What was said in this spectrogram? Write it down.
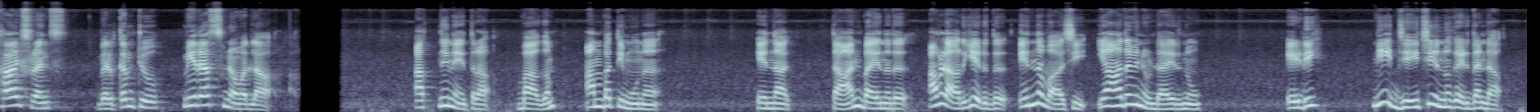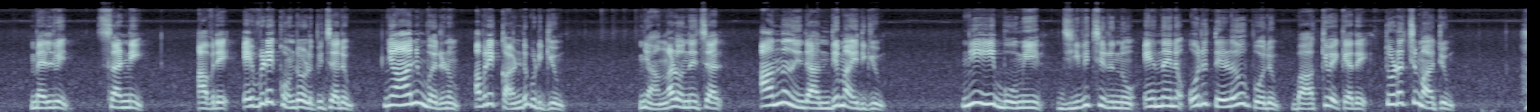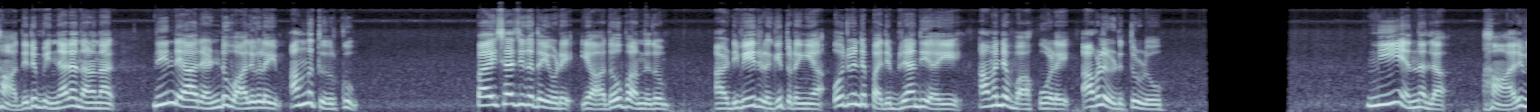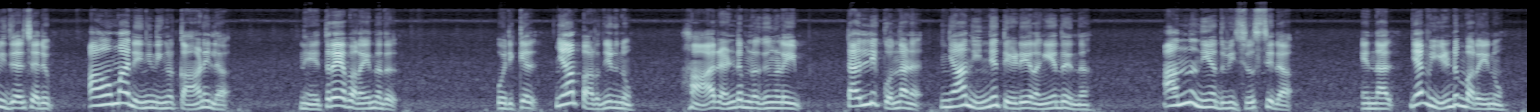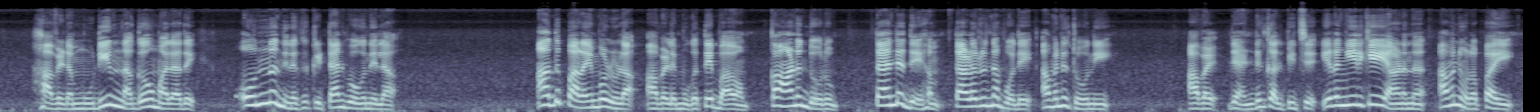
Hi friends welcome to മിറാസ് novella. Agninetra ഭാഗം അമ്പത്തിമൂന്ന്. എന്നാൽ താൻ ഭയന്നത് അവൾ അറിയരുത് എന്ന വാശി യാദവിനുണ്ടായിരുന്നു. എടി നീ ജയിച്ചു എന്ന് കരുതണ്ട. മെൽവിൻ സണ്ണി അവരെ എവിടെ കൊണ്ട് ഒളിപ്പിച്ചാലും ഞാനും വരണം അവരെ കണ്ടുപിടിക്കും. ഞങ്ങൾ ഒന്നിച്ചാൽ അന്ന് നിന്റെ അന്ത്യമായിരിക്കും. നീ ഈ ഭൂമിയിൽ ജീവിച്ചിരുന്നു എന്നതിന് ഒരു തെളിവ് പോലും ബാക്കി വയ്ക്കാതെ തുടച്ചു മാറ്റും. അതിനു പിന്നാലെ നടന്നാൽ നിന്റെ ആ രണ്ടു വാലുകളെയും അങ്ങ് തീർക്കും. പൈശാചികതയോടെ യാദവ് പറഞ്ഞതും അടിവേരിളകി തുടങ്ങിയ ഒരുവന്റെ പരിഭ്രാന്തിയായി അവന്റെ വാക്കുകളെ അവൾ എടുത്തുള്ളൂ. നീ എന്നല്ല ആര് വിചാരിച്ചാലും അവന്മാരിനി നിങ്ങൾ കാണില്ല. നേത്രയാ പറയുന്നത്. ഒരിക്കൽ ഞാൻ പറഞ്ഞിരുന്നു ആ രണ്ട് മൃഗങ്ങളെയും തല്ലിക്കൊന്നാണ് ഞാൻ നിന്നെ തേടി ഇറങ്ങിയത് അന്ന് നീ അത് വിശ്വസിച്ചില്ല. എന്നാൽ ഞാൻ വീണ്ടും പറയുന്നു അവിടെ മുടിയും നഖവും അല്ലാതെ ഒന്നും നിനക്ക് കിട്ടാൻ പോകുന്നില്ല. അത് പറയുമ്പോഴുള്ള അവളെ മുഖത്തെ ഭാവം കാണും തോറും തന്റെ ദേഹം തളരുന്ന പോലെ അവന് തോന്നി. അവൾ രണ്ടും കൽപ്പിച്ച് ഇറങ്ങിയിരിക്കുകയാണെന്ന് അവൻ ഉറപ്പായി.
